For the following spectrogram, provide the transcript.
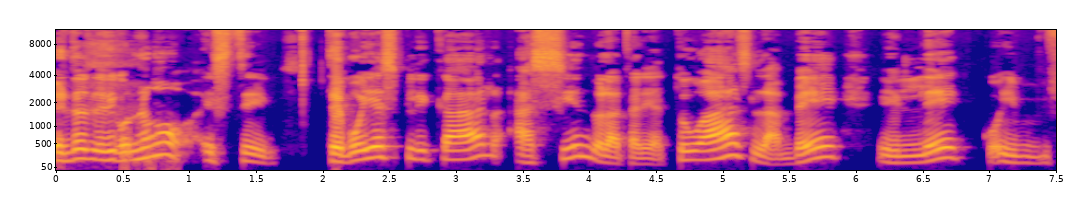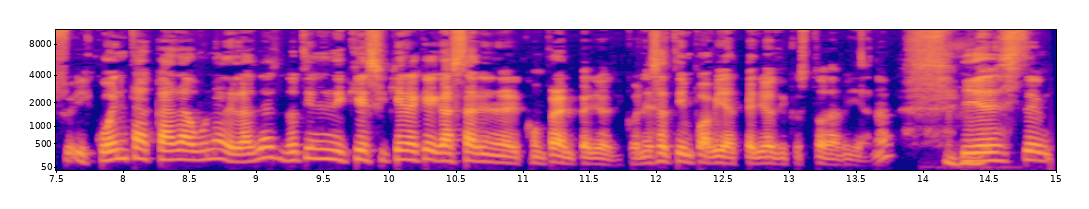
Entonces le digo, no, este, te voy a explicar haciendo la tarea. Tú hazla, ve y lee y, cuenta cada una de las veces. No tienes ni que siquiera que gastar en el, comprar el periódico. En ese tiempo había periódicos todavía, ¿no? Y este,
